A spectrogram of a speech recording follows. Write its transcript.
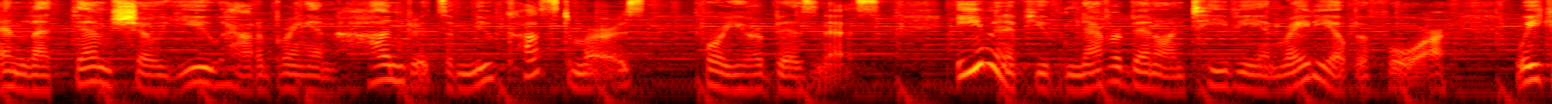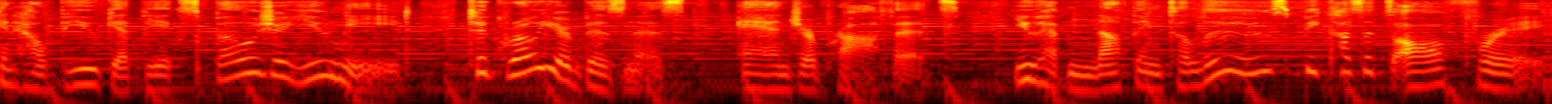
and let them show you how to bring in hundreds of new customers for your business. Even if you've never been on TV and radio before, we can help you get the exposure you need to grow your business and your profits. You have nothing to lose because it's all free.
